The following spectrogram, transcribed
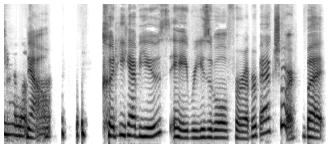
Now, could he have used a reusable forever bag? Sure, but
